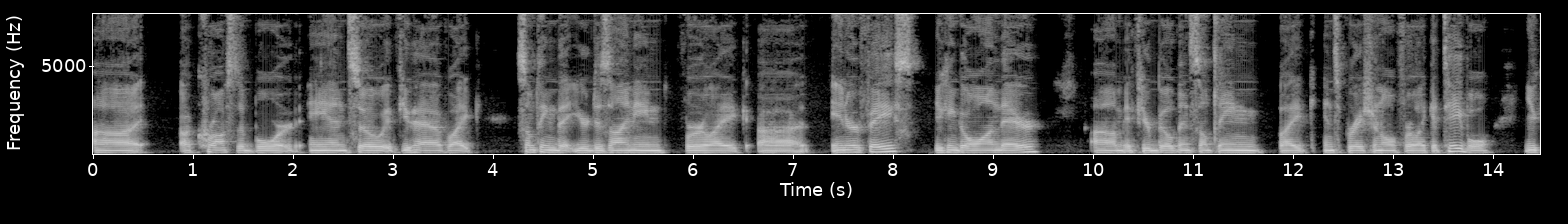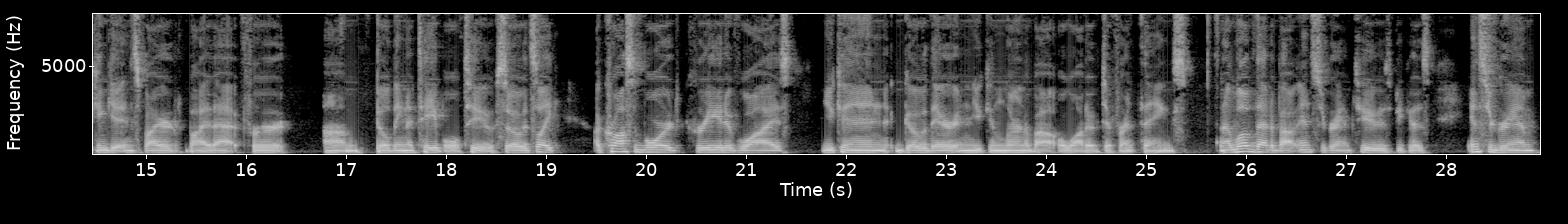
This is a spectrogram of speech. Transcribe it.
uh, across the board. And so if you have like something that you're designing for like uh, interface, you can go on there. Um, if you're building something like inspirational for like a table, you can get inspired by that for um, building a table too. So it's like across the board, creative wise, you can go there and you can learn about a lot of different things. And I love that about Instagram too, is because Instagram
